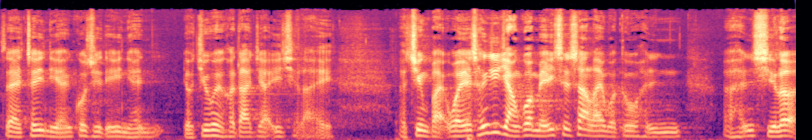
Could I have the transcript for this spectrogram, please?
在这一年过去的一年，有机会和大家一起来呃敬拜。我也曾经讲过，每一次上来我都很呃很喜乐，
